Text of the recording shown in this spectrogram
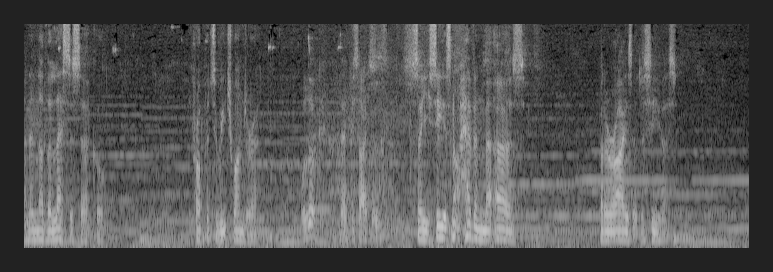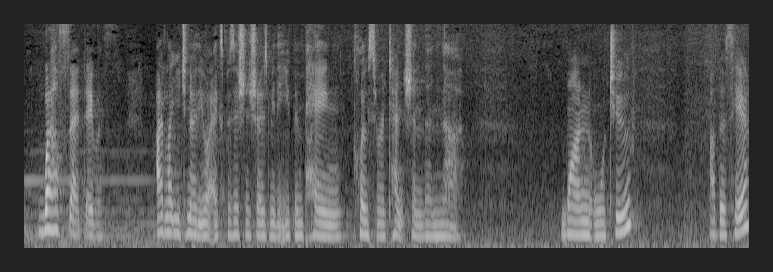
and another lesser circle, proper to each wanderer. Well, look, they're epicycles. So you see, it's not heaven that errs, but our eyes that deceive us. Well said, Davus. I'd like you to know that your exposition shows me that you've been paying closer attention than uh, one or two others here.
